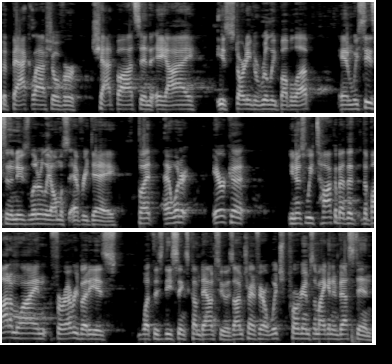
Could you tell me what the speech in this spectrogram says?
the backlash over chatbots and AI is starting to really bubble up. And we see this in the news literally almost every day. But I wonder, Erica, you know, as we talk about the, the bottom line for everybody is what this, these things come down to is I'm trying to figure out which programs am I going to invest in?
